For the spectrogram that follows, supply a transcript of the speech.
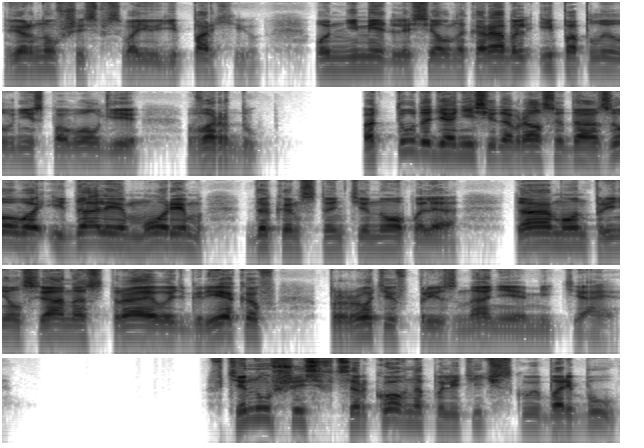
Вернувшись в свою епархию, он немедля сел на корабль и поплыл вниз по Волге в Орду. Оттуда Дионисий добрался до Азова и далее морем до Константинополя. Там он принялся настраивать греков против признания Митяя. Втянувшись в церковно-политическую борьбу,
